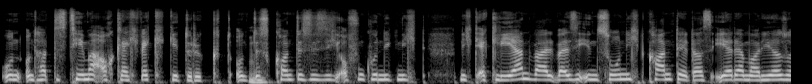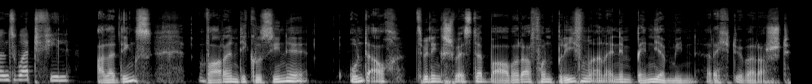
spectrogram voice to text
und, und hat das Thema auch gleich weggedrückt. Und mhm. das konnte sie sich offenkundig nicht, nicht erklären, weil, weil sie ihn so nicht kannte, dass er der Maria so ins Wort fiel. Allerdings waren die Cousine und auch Zwillingsschwester Barbara von Briefen an einen Benjamin recht überrascht.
